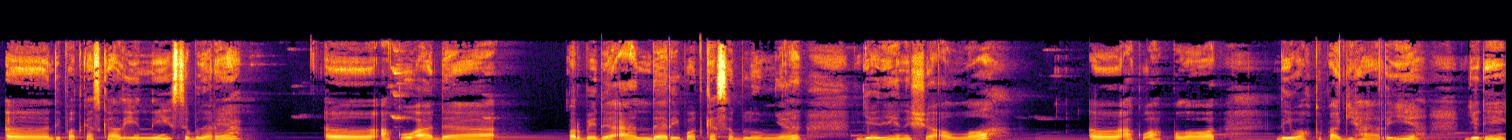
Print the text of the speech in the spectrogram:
Uh, di podcast kali ini sebenarnya uh, aku ada perbedaan dari podcast sebelumnya. Jadi insya Allah uh, aku upload di waktu pagi hari ya. Jadi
